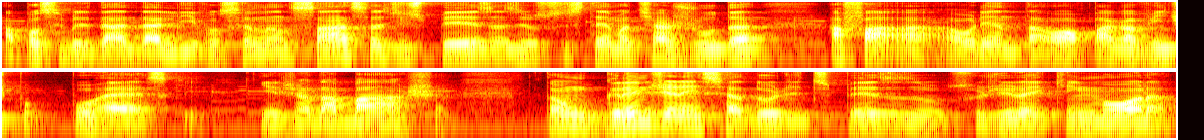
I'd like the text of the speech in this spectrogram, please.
a possibilidade dali você lançar essas despesas e o sistema te ajuda a, a orientar, oh, paga 20 por, por RESC, e ele já dá baixa. Então, um grande gerenciador de despesas, eu sugiro aí quem mora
